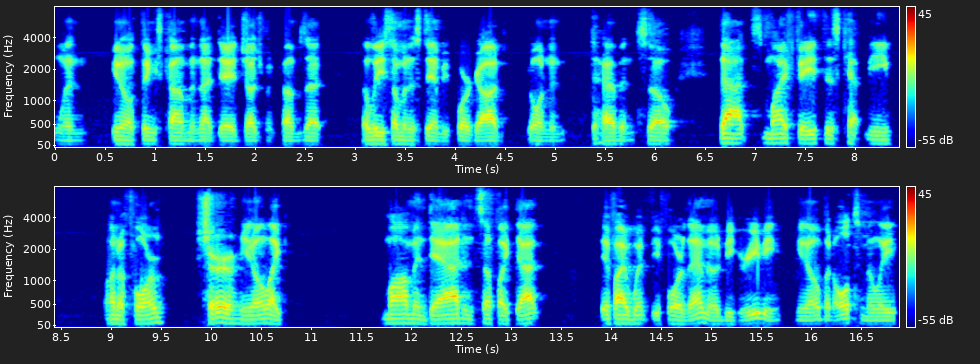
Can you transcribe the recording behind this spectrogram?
when you know things come and that day of judgment comes that at least I'm going to stand before God going into heaven. So that's my faith has kept me on a form. Sure, you know, like mom and dad and stuff like that. If I went before them, it would be grieving, you know, but ultimately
